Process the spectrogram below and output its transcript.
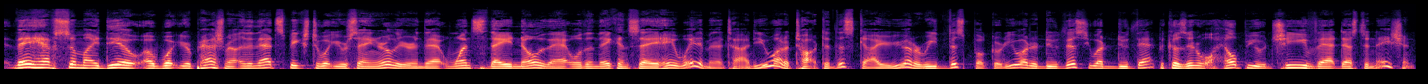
they have some idea of what you're passionate about. And then that speaks to what you were saying earlier, in that once they know that, well, then they can say, hey, wait a minute, Todd, you ought to talk to this guy, or you ought to read this book, or you ought to do this, you ought to do that, because it will help you achieve that destination,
